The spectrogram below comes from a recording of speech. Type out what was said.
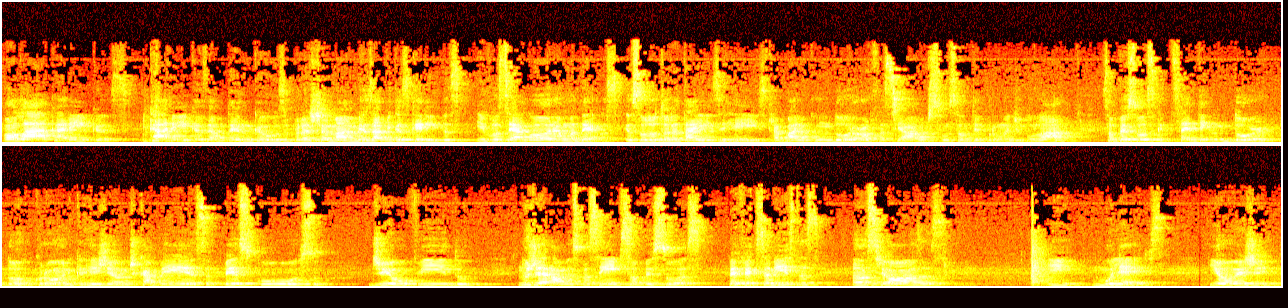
Olá, caricas! Caricas é um termo que eu uso para chamar minhas amigas queridas e você agora é uma delas. Eu sou a doutora Thaís Reis, trabalho com dor orofacial, disfunção temporomandibular. São pessoas que sentem dor, dor crônica, região de cabeça, pescoço, de ouvido. No geral, meus pacientes são pessoas perfeccionistas, ansiosas e mulheres. E hoje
